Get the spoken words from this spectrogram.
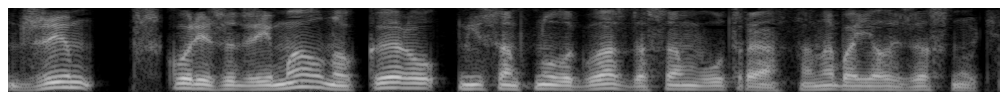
Джим вскоре задремал, но Кэрол не сомкнула глаз до самого утра. Она боялась заснуть.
